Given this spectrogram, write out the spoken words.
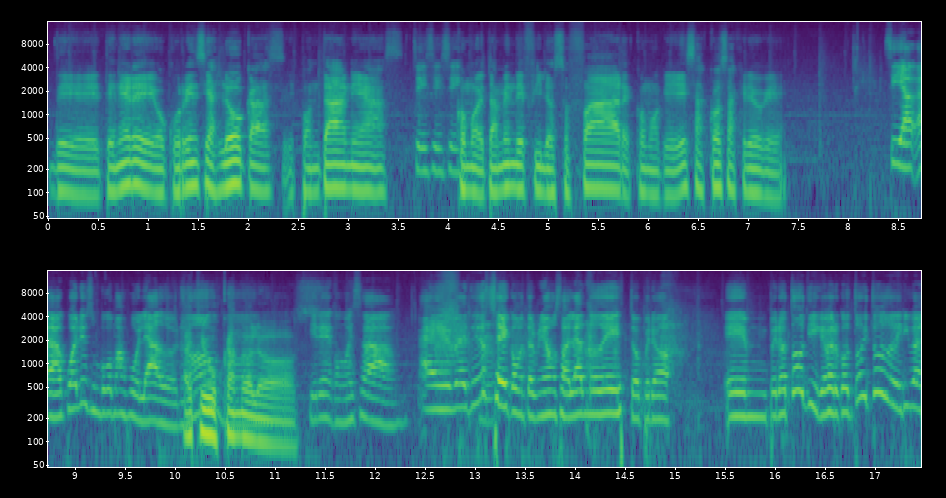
de tener eh, ocurrencias locas, espontáneas, Sí, sí, sí. como de- también de filosofar, como que esas cosas creo que... Sí, a- Acuario es un poco más volado, ¿no? Ahí estoy buscando Como- los... Tiene como esa... Eh, no sé cómo terminamos hablando de esto, pero... em, pero todo tiene que ver con todo y todo deriva,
